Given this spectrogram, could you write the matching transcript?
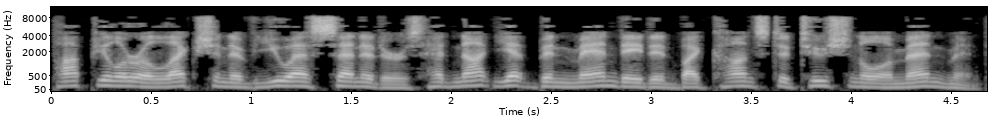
Popular election of U.S. Senators had not yet been mandated by constitutional amendment.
